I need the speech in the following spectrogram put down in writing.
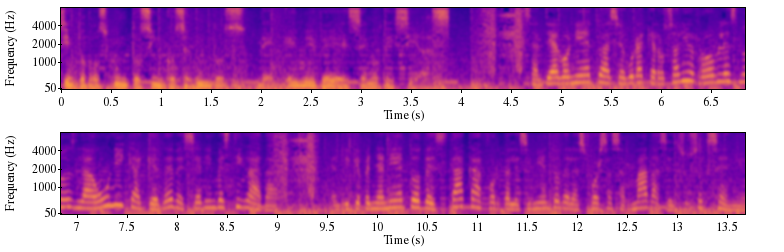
102.5 segundos de MBS Noticias. Santiago Nieto asegura que Rosario Robles no es la única que debe ser investigada. Enrique Peña Nieto destaca fortalecimiento de las Fuerzas Armadas en su sexenio.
